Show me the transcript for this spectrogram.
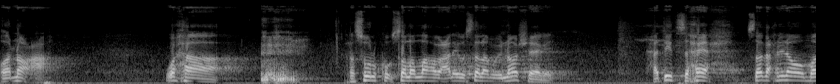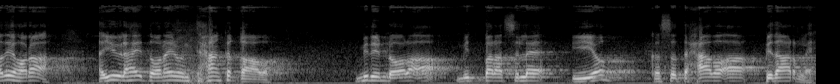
Waa noocaa waxaa rasuulku sala allahu calayh wasalam uu inoo sheegay xadiid saxiix saddex nin oo ummadii hore ah ayuu ilaahay doonay inuu imtixaan ka qaado mid indhoolo ah mid barasle iyo ka saddexaad oo ah bidaar leh.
